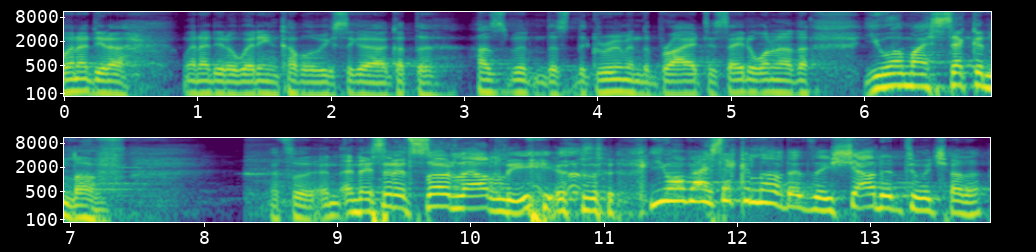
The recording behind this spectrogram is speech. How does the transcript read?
when I did a when I did a wedding a couple of weeks ago, I got the husband, the, the groom, and the bride to say to one another, "You are my second love." That's what, and, and they said it so loudly. you are my second love that they shouted to each other.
